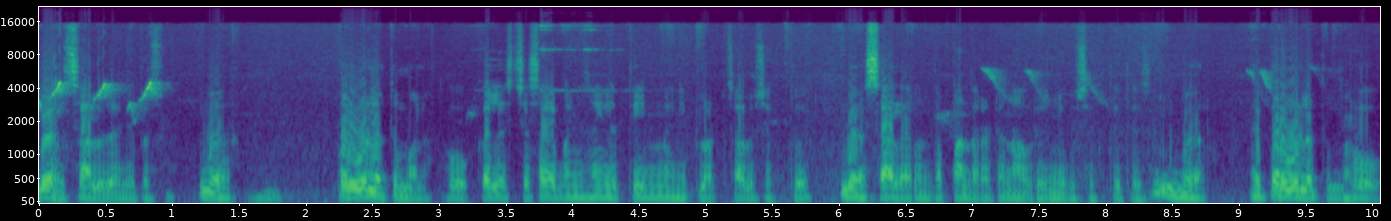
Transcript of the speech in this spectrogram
बर. चालू झाल्यापासून. बर. परवडलं तुम्हाला? हो कलर्सच्या साहेबांनी सांगितलं तीन महिने प्लॉट चालू शकतोय. बर. साधारणतः पंधरा टन अवरेज निघू शकते त्याचं. बर. हे परवडलं तुम्हाला? हो.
